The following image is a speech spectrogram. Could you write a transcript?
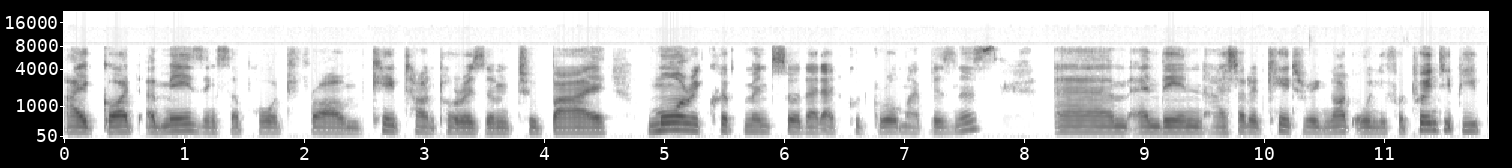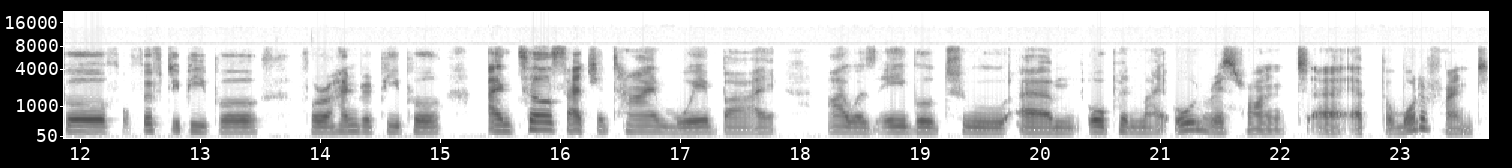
I got amazing support from Cape Town Tourism to buy more equipment so that I could grow my business. Um, and then I started catering not only for 20 people, for 50 people, for 100 people, until such a time whereby I was able to um, open my own restaurant uh, at the waterfront.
